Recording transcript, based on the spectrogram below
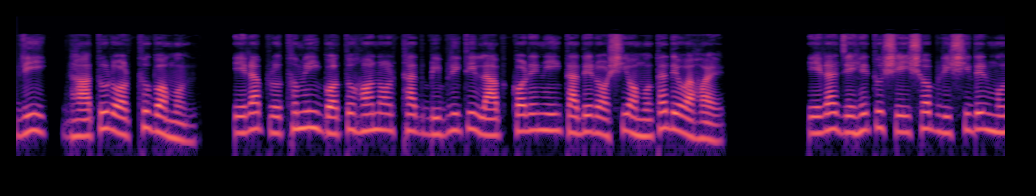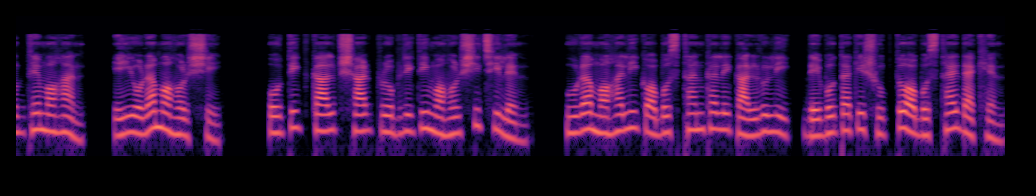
রি, ধাতুর অর্থ গমন। এরা প্রথমেই গত হন অর্থাৎ বিবৃতি লাভ করেনই তাদের অসি অমতা দেওয়া হয়। এরা যেহেতু সেই সব ঋষিদের মধ্যে মহান, এই ওরা মহর্ষি। অতীত কাল্প সার প্রভৃতি মহর্ষি ছিলেন। উরা মহালিক অবস্থানকালে কালরুলি দেবতাকে সুপ্ত অবস্থায় দেখেন।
